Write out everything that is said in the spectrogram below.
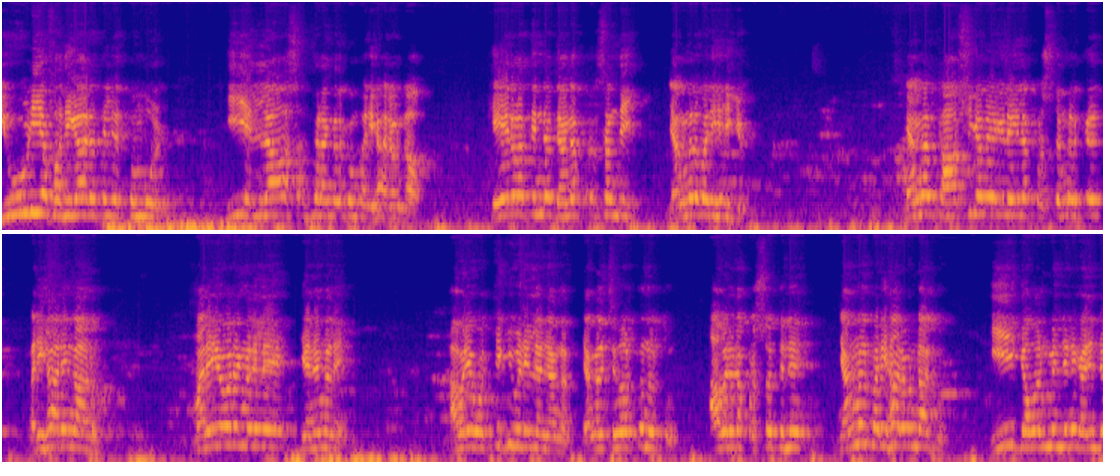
യു ഡി എഫ് അധികാരത്തിൽ എത്തുമ്പോൾ ഈ എല്ലാ സങ്കടങ്ങൾക്കും പരിഹാരം ഉണ്ടാവും. കേരളത്തിന്റെ ധനപ്രതിസന്ധി ഞങ്ങൾ പരിഹരിക്കും. ഞങ്ങൾ കാർഷിക മേഖലയിലെ പ്രശ്നങ്ങൾക്ക് പരിഹാരം കാണും. മലയോരങ്ങളിലെ ജനങ്ങളെ അവരെ ഒറ്റയ്ക്ക് വിടില്ല ഞങ്ങൾ. ഞങ്ങൾ ചേർത്ത് നിർത്തും. അവരുടെ പ്രശ്നത്തിന് ഞങ്ങൾ പരിഹാരം ഉണ്ടാക്കും. ഈ ഗവൺമെന്റിന് കഴിഞ്ഞ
